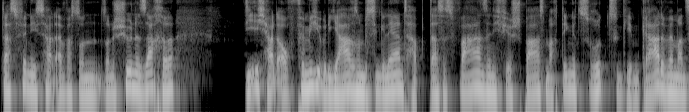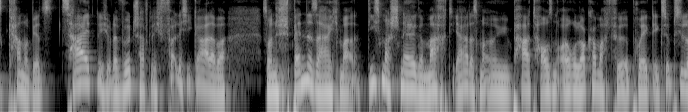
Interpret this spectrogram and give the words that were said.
Das finde ich halt einfach so, ein, so eine schöne Sache, die ich halt auch für mich über die Jahre so ein bisschen gelernt habe, dass es wahnsinnig viel Spaß macht, Dinge zurückzugeben, gerade wenn man es kann, ob jetzt zeitlich oder wirtschaftlich, völlig egal, aber so eine Spende, sage ich mal, diesmal schnell gemacht, ja, dass man irgendwie ein paar tausend Euro locker macht für Projekt XY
